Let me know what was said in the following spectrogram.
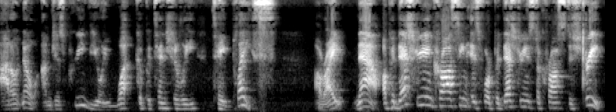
I don't know. I'm just previewing what could potentially take place. All right. Now, a pedestrian crossing is for pedestrians to cross the street.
